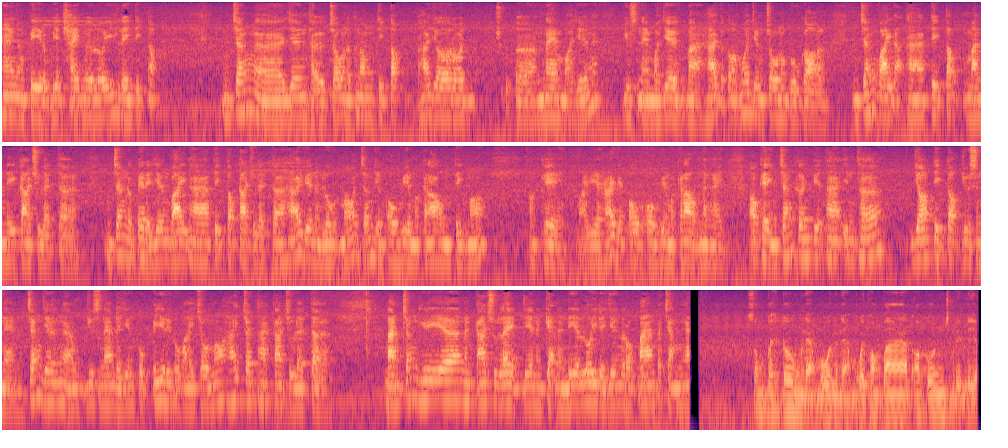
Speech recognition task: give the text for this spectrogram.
ហាញអំពីរបៀបឆែកមើលលុយលេង TikTok អញ្ចឹងអឺយើងត្រូវចូលនៅក្នុង TikTok ហើយយករក name របស់យើងណា username របស់យើងបាទហើយបន្ទាប់មកយើងចូលក្នុង Google អញ្ចឹងវាយដាក់ថា TikTok money calculator អញ្ចឹងនៅពេលដែលយើងវាយថា TikTok calculator ហើយវានឹង load មកអញ្ចឹងយើងអូសវាមកក្រោមបន្តិចមកអូខេបើវាហើយយើងអូសអូសវាមកក្រោមហ្នឹងហើយអូខេអញ្ចឹងឃើញពាក្យថា enter your TikTok username អញ្ចឹងយើង username ដែលយើង copy ឬក៏វាយចូលមកហើយចុចថា calculator បានអញ្ចឹងវានឹង calculate វានឹងកណនាលុយដែលយើងរកបានប្រចាំថ្ងៃសូមបេះដូងម្នាក់មួយម្នាក់មួយផងបាទអរគុណជម្រាបលា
